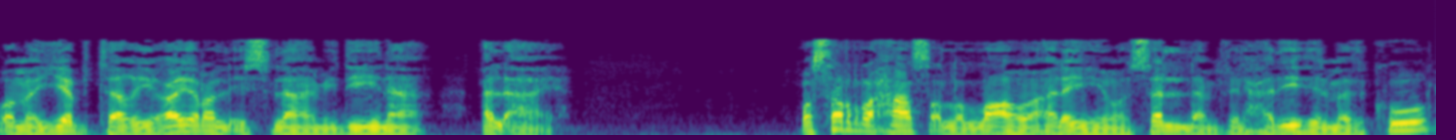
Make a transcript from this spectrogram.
ومن يبتغي غير الإسلام دينا الآية. وصرح صلى الله عليه وسلم في الحديث المذكور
